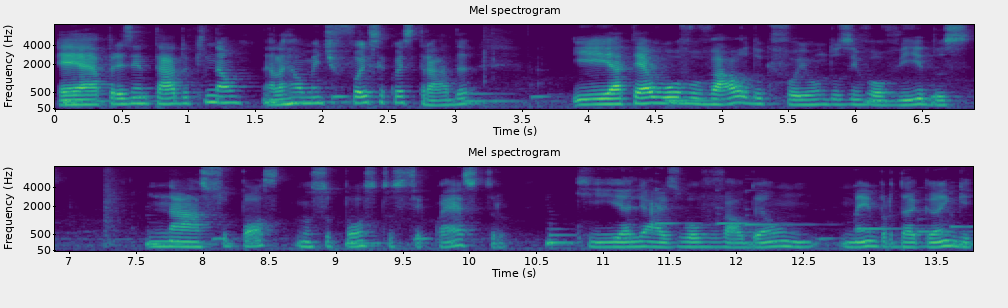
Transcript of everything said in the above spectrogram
é apresentado que não, ela realmente foi sequestrada e até o Ovo Valdo, que foi um dos envolvidos na suposto, no suposto sequestro, que aliás o Ovo Valdo é um membro da gangue,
